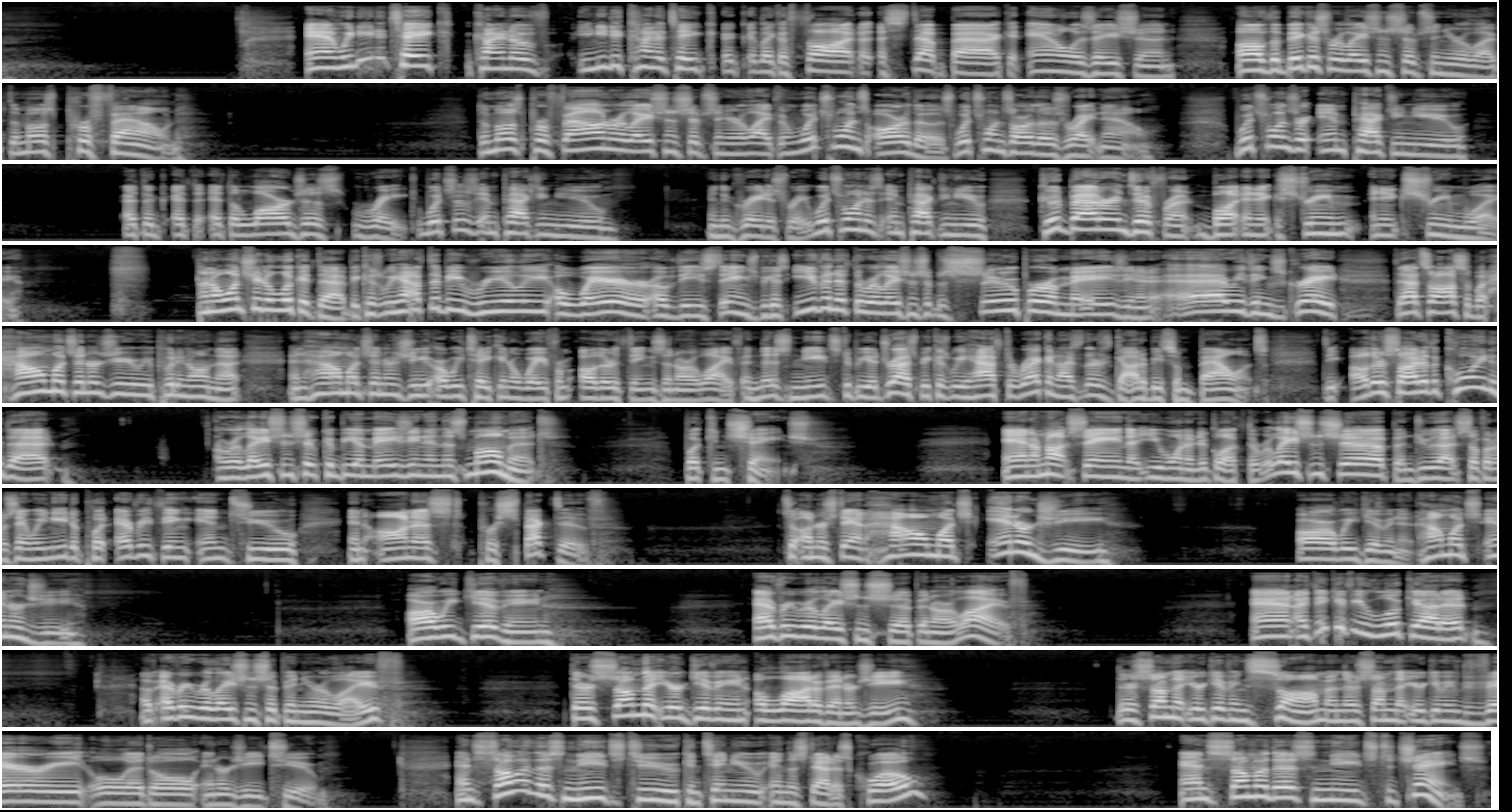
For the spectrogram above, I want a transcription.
And we need to take kind of you need to kind of take a, like a thought, a step back, an analyzation of the biggest relationships in your life, the most profound. The most profound relationships in your life. And which ones are those? Which ones are those right now? Which ones are impacting you at the at the at the largest rate? Which is impacting you in the greatest rate? Which one is impacting you good, bad, or indifferent, but in extreme in an extreme way? And I want you to look at that because we have to be really aware of these things because even if the relationship is super amazing and everything's great, that's awesome. But how much energy are we putting on that? And how much energy are we taking away from other things in our life? And this needs to be addressed because we have to recognize there's got to be some balance. The other side of the coin of that, a relationship could be amazing in this moment, but can change. And I'm not saying that you want to neglect the relationship and do that stuff, but I'm saying we need to put everything into an honest perspective to understand how much energy are we giving it? How much energy are we giving every relationship in our life? And I think if you look at it, of every relationship in your life, there's some that you're giving a lot of energy. There's some that you're giving some, and there's some that you're giving very little energy to. And some of this needs to continue in the status quo, and some of this needs to change.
